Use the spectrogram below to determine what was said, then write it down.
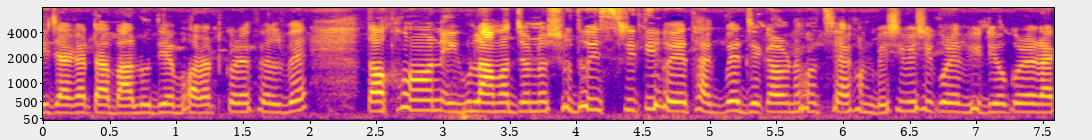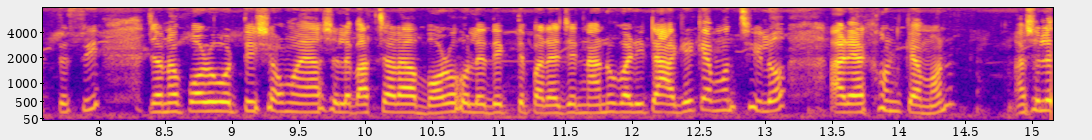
এই জায়গাটা বালু দিয়ে ভরাট করে ফেলবে। তখন এগুলো আমার জন্য শুধুই স্মৃতি হয়ে থাকবে, যে কারণে হচ্ছে এখন বেশি বেশি করে ভিডিও করে রাখতেছি। যেন পরবর্তী সময়ে আসলে বাচ্চারা বড় হলে দেখতে পারে যে, নানু বাড়িটা আগে কেমন ছিল আর এখন কেমন? আসলে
